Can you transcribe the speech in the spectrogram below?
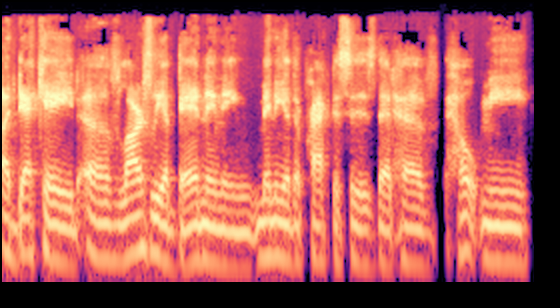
a decade of largely abandoning many of the practices that have helped me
